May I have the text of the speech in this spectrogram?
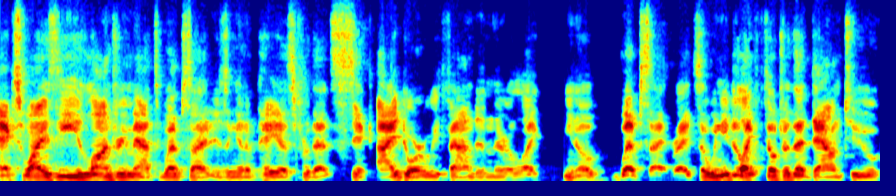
XYZ laundromat's website isn't going to pay us for that sick IDOR we found in their like, you know, website, right? So we need to like filter that down to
